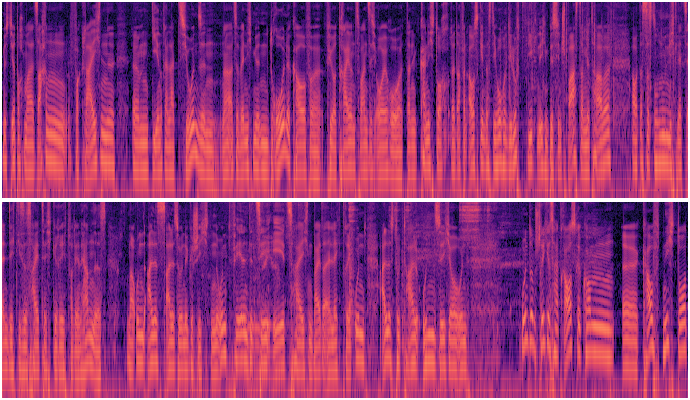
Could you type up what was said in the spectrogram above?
müsst ihr doch mal Sachen vergleichen, ähm, die in Relation sind. Ne? Also wenn ich mir eine Drohne kaufe für 23 Euro, dann kann ich doch äh, davon ausgehen, dass die hoch in die Luft fliegt und ich ein bisschen Spaß damit habe, aber dass das doch nun nicht letztendlich dieses Hightech-Gerät für den Herrn ist. Na, und alles, alles so eine Geschichten und fehlende CE-Zeichen bei der Elektrik und alles total unsicher und unterm Strich ist halt rausgekommen, äh, kauft nicht dort,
